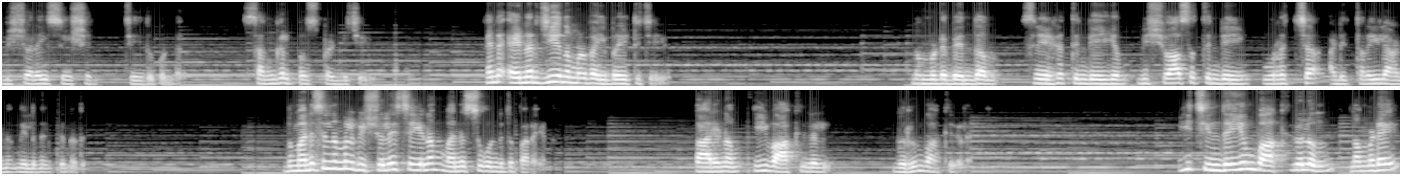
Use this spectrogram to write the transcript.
വിഷ്വലൈസേഷൻ ചെയ്തുകൊണ്ട് സങ്കല്പം സ്പ്രെഡ് ചെയ്യും. അതിന്റെ എനർജിയെ നമ്മൾ വൈബ്രേറ്റ് ചെയ്യും. നമ്മുടെ ബന്ധം സ്നേഹത്തിന്റെയും വിശ്വാസത്തിന്റെയും ഉറച്ച അടിത്തറയിലാണ് നിലനിൽക്കുന്നത്. ഇത് മനസ്സിൽ നമ്മൾ വിഷ്വലൈസ് ചെയ്യണം മനസ്സുകൊണ്ട് ഇത് പറയണം. കാരണം ഈ വാക്കുകൾ വെറും വാക്കുകളല്ല. ഈ ചിന്തയും വാക്കുകളും നമ്മുടെ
